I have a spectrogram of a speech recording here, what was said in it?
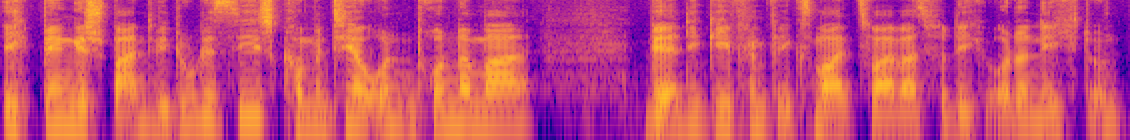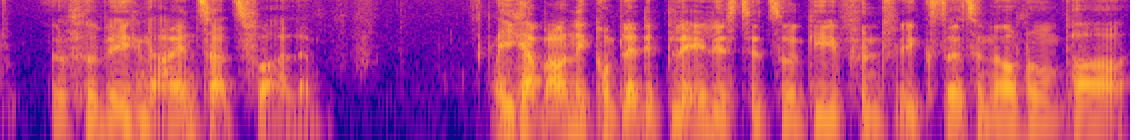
Ich bin gespannt, wie du das siehst. Kommentier unten drunter mal, wäre die G5X Mark II was für dich oder nicht und für welchen Einsatz vor allem. Ich habe auch eine komplette Playliste zur G5X. Da sind auch noch ein paar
